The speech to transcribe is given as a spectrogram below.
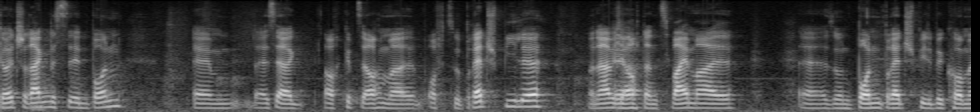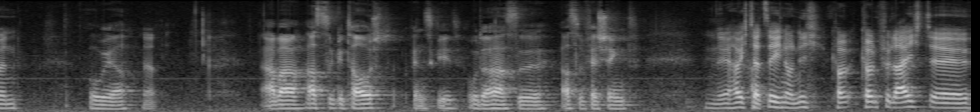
deutsche Rangliste in Bonn. Ähm, da ist ja auch, gibt es ja auch immer oft so Brettspiele. Und da habe ich ja. auch dann zweimal äh, so ein Bonn-Brettspiel bekommen. Oh ja. ja. Aber hast du getauscht, wenn es geht? Oder hast du, hast du verschenkt? Nee, habe ich tatsächlich noch nicht. Könnte vielleicht, äh,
